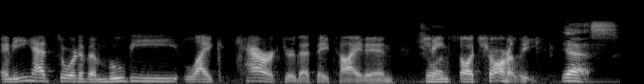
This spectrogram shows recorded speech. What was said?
and he had sort of a movie-like character that they tied in, Sure. Chainsaw Charlie, Yes.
